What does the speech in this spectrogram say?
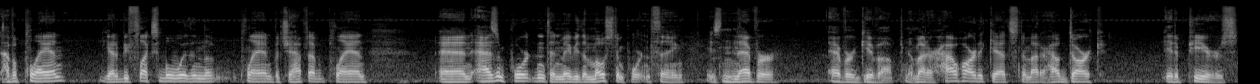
Have a plan. You got to be flexible within the plan, but you have to have a plan. And as important, and maybe the most important thing, is never, ever give up. No matter how hard it gets, no matter how dark it appears,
